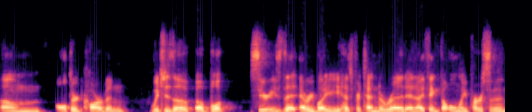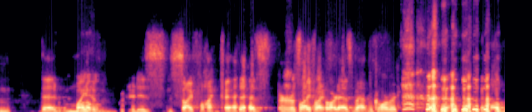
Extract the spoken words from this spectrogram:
um, Altered Carbon. which is a, a book series that everybody has pretended to read, and I think the only person that might have read it is sci-fi badass or sci-fi hard ass Matt McCormick. um,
